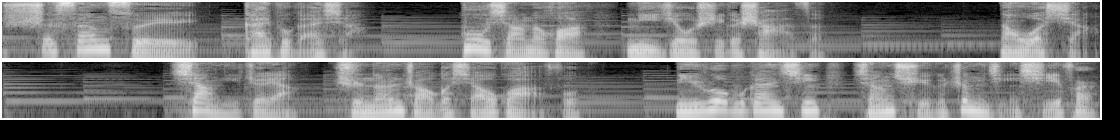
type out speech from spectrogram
十三岁。该不该想？不想的话，你就是一个傻子。那我想，像你这样只能找个小寡妇。你若不甘心，想娶个正经媳妇儿，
